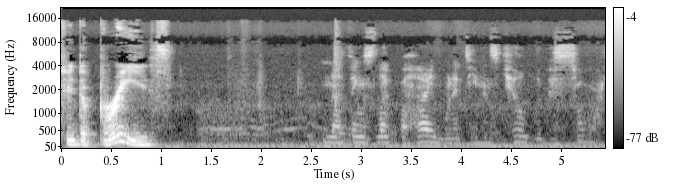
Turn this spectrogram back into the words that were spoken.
to debris. Nothing's left behind when a demon's killed with his sword.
